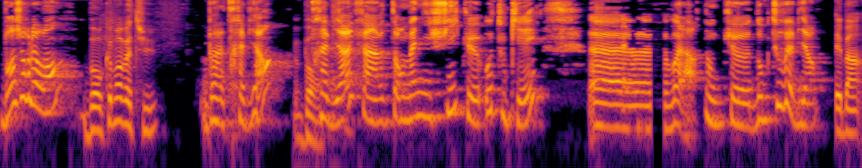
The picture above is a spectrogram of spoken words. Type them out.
Bonjour Laurent. Bon, comment vas-tu? Bah, très bien, très bien. Il fait un temps magnifique euh, au Touquet. Euh, voilà, donc euh, donc tout va bien. Eh ben,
